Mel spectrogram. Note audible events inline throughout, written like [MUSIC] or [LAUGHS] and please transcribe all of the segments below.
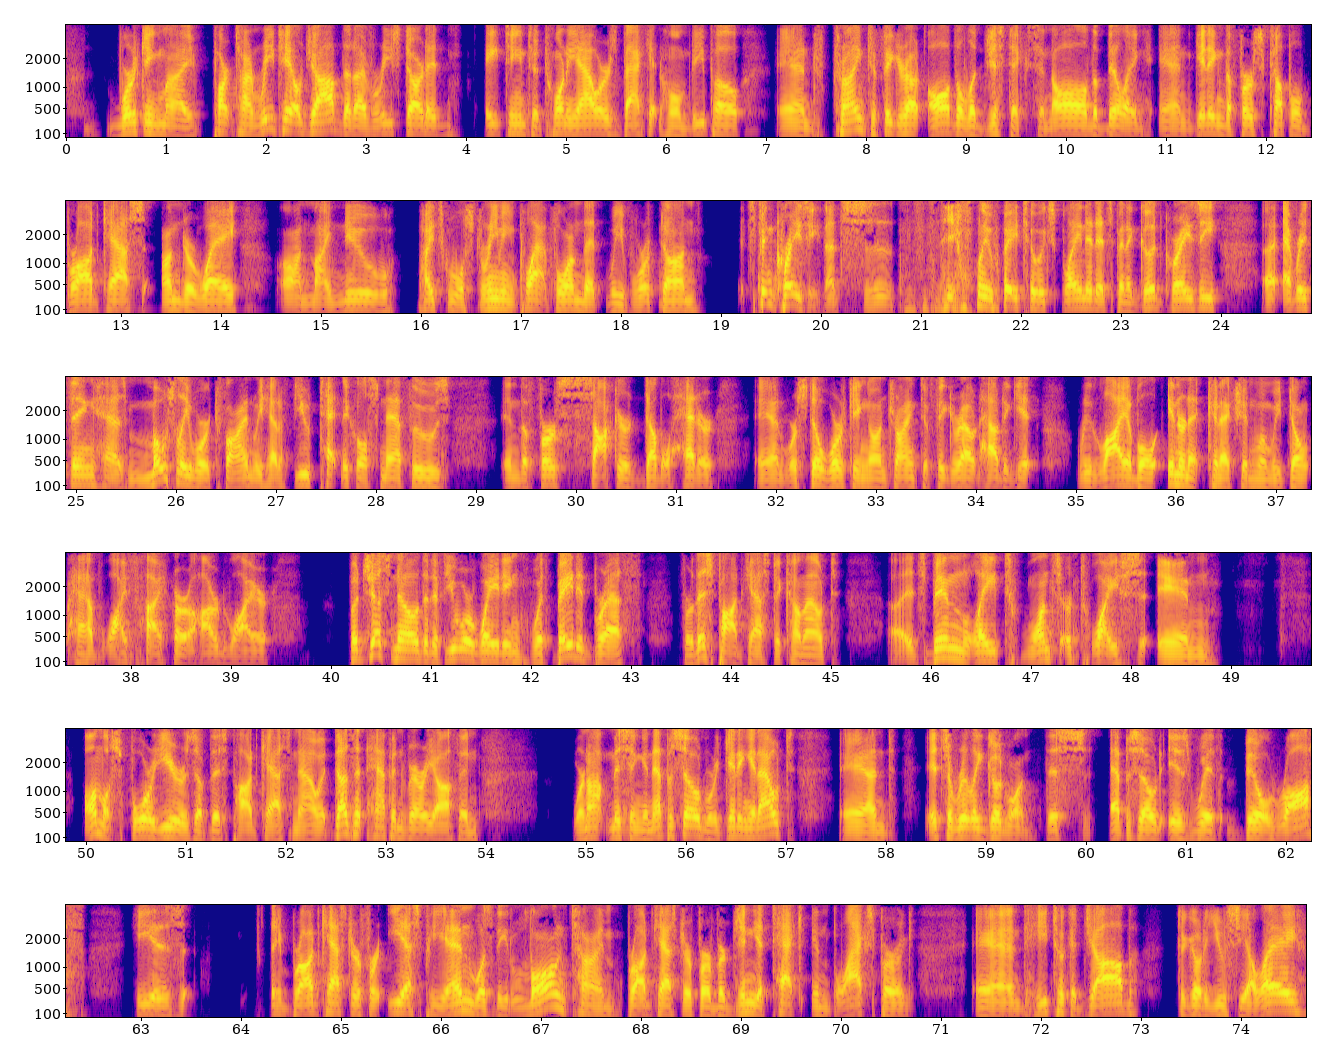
working my part-time retail job that I've restarted 18 to 20 hours back at Home Depot and trying to figure out all the logistics and all the billing and getting the first couple broadcasts underway on my new high school streaming platform that we've worked on. It's been crazy. That's uh, [LAUGHS] the only way to explain it. It's been a good crazy. Uh, everything has mostly worked fine. We had a few technical snafus in the first soccer doubleheader, and we're still working on trying to figure out how to get reliable internet connection when we don't have [LAUGHS] Wi-Fi or a hard wire. But just know that if you were waiting with bated breath for this podcast to come out, uh, it's been late once or twice in almost four years of this podcast now. It doesn't happen very often. We're not missing an episode. We're getting it out and it's a really good one. This episode is with Bill Roth. He is a broadcaster for ESPN, was the longtime broadcaster for Virginia Tech in Blacksburg, and he took a job to go to UCLA.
